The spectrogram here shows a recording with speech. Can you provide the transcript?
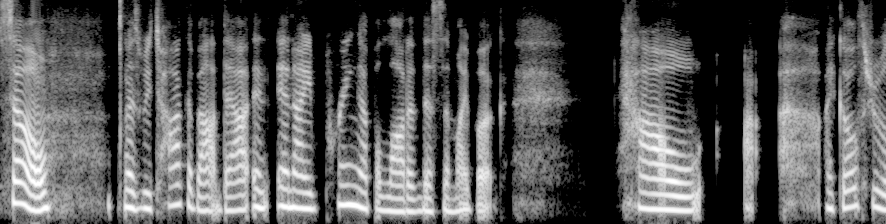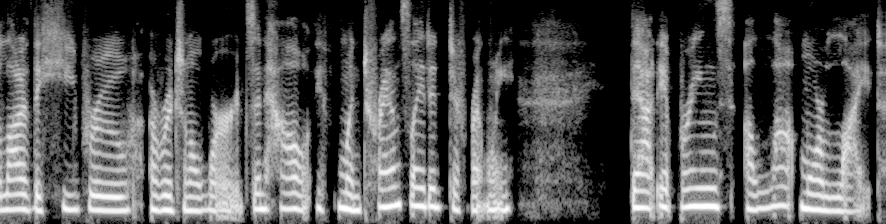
So, as we talk about that, and, and I bring up a lot of this in my book, how I go through a lot of the Hebrew original words and how, if when translated differently, that it brings a lot more light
